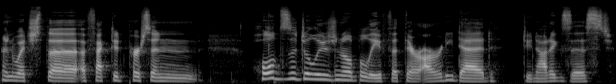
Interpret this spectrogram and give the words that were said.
in which the affected person holds the delusional belief that they're already dead, do not exist,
